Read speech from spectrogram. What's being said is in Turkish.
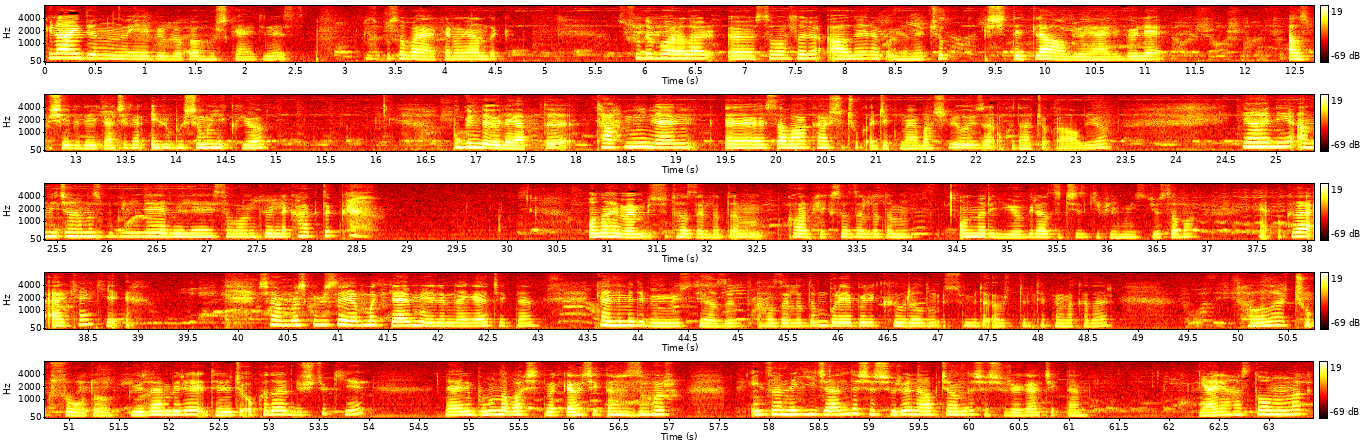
Günaydın ve yeni bir vloga hoş geldiniz. Biz bu sabah erken uyandık. Sude bu aralar e, sabahları ağlayarak uyanıyor. Çok şiddetli ağlıyor yani böyle az bir şey de değil. Gerçekten evi başıma yıkıyor. Bugün de öyle yaptı. Tahminen e, sabaha karşı çok acıkmaya başlıyor. O yüzden o kadar çok ağlıyor. Yani anlayacağınız bugün yine böyle sabahın köründe kalktık. Ona hemen bir süt hazırladım. Cornflakes hazırladım. Onları yiyor. Biraz da çizgi film izliyor sabah. Yani o kadar erken ki. Şu an başka bir şey yapmak gelmiyor elimden gerçekten. Kendime de bir müsli hazır, hazırladım. Buraya böyle kıvrıldım. Üstümü de örttüm tepeme kadar. Havalar çok soğudu. Birdenbire derece o kadar düştü ki. Yani bununla baş gerçekten zor. İnsan ne giyeceğini de şaşırıyor, ne yapacağını da şaşırıyor gerçekten. Yani hasta olmamak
